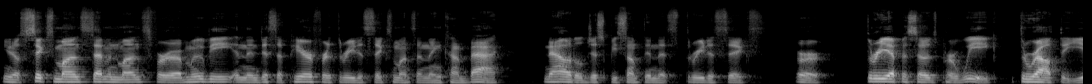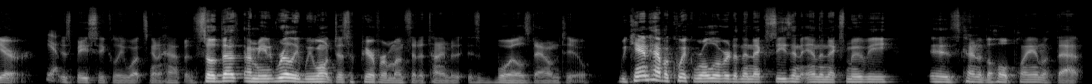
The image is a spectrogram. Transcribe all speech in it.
you know six months, seven months for a movie and then disappear for three to six months and then come back. Now it'll just be something that's three to six or three episodes per week throughout the year. Yep. Is basically what's going to happen. So that I mean, really, we won't disappear for months at a time. It, it boils down to we can have a quick rollover to the next season and the next movie is kind of the whole plan with that.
